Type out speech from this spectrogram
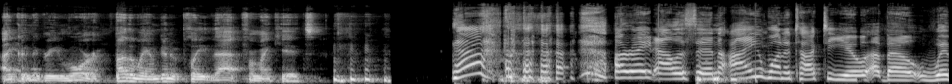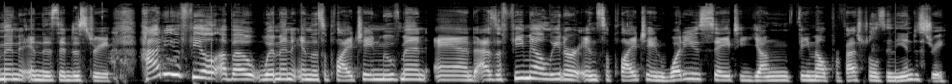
I couldn't agree more. By the way, I'm going to play that for my kids. All right, Allison, I want to talk to you about women in this industry. How do you feel about women in the supply chain movement? And as a female leader in supply chain, what do you say to young female professionals in the industry?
